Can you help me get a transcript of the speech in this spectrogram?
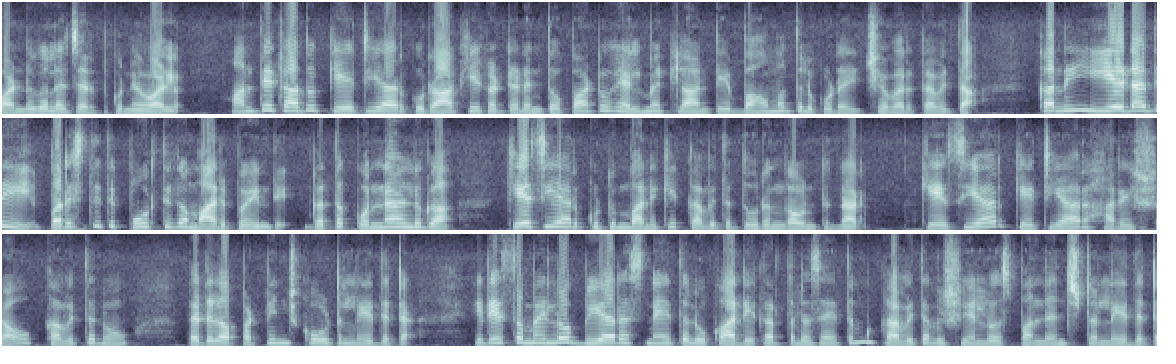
పండుగలా జరుపుకునేవాళ్ళు. అంతేకాదు కేటీఆర్కు రాఖీ కట్టడంతో పాటు హెల్మెట్ లాంటి బహుమతులు కూడా ఇచ్చేవారు కవిత. కానీ ఈ ఏడాది పరిస్థితి పూర్తిగా మారిపోయింది. గత కొన్నేళ్ళుగా కేసీఆర్ కుటుంబానికి కవిత దూరంగా ఉంటున్నారు. కేసీఆర్ కేటీఆర్ హరీష్ రావు కవితను పెద్దగా పట్టించుకోవటం లేదట. ఇదే సమయంలో బీఆర్ఎస్ నేతలు కార్యకర్తలు సైతం కవిత విషయంలో స్పందించటం లేదట.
